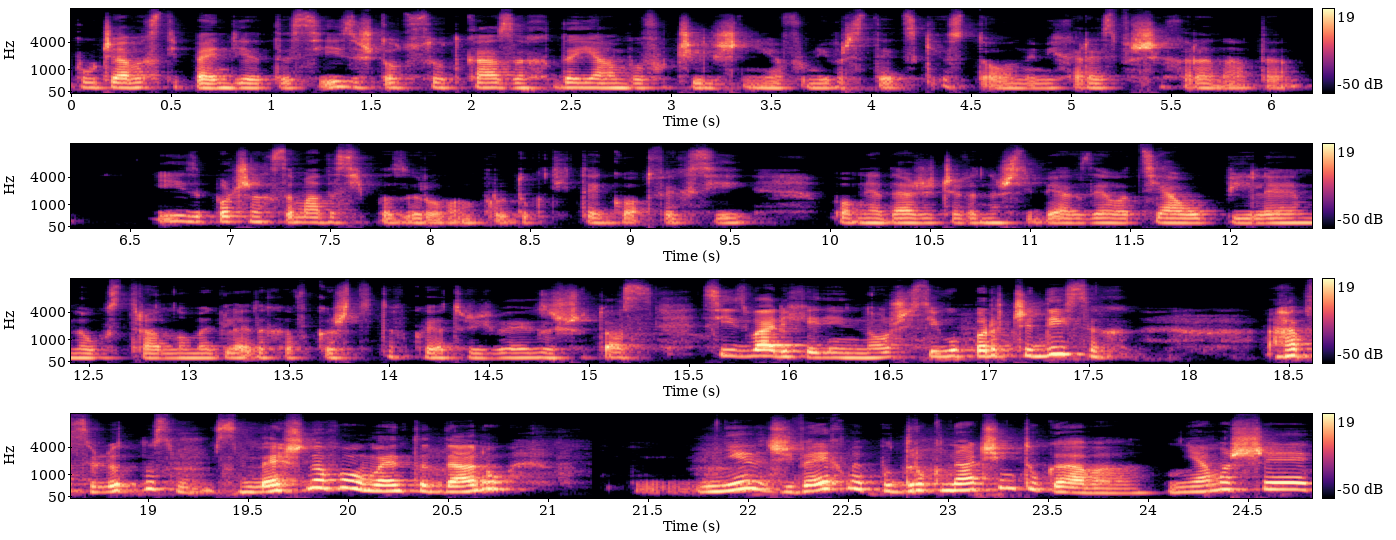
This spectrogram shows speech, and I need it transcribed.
получавах стипендията си, защото се отказах да ям в училищния, в университетския стол, не ми харесваше храната. И започнах сама да си пазарувам продуктите, готвех си. Помня даже, че веднъж си бях взела цяло пиле, много странно ме гледаха в къщата, в която живеех, защото аз си извадих един нож и си го пърчедисах. Абсолютно смешно в момента, да, но ние живеехме по друг начин тогава. Нямаше...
